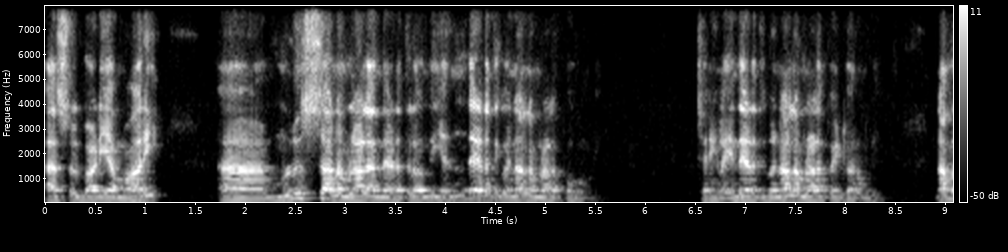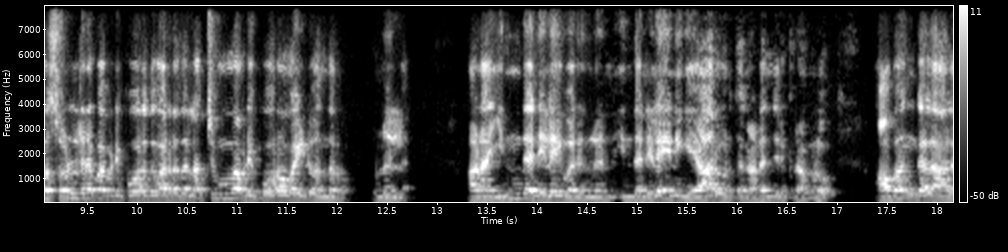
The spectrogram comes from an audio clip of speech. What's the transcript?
ஆஸ்ட்ரல் பாடியா மாறி முழுசா நம்மளால அந்த இடத்துல வந்து எந்த இடத்துக்கு வேணாலும் நம்மளால போக முடியும். சரிங்களா? எந்த இடத்துக்கு வேணாலும் நம்மளால போயிட்டு வர முடியும். நம்ம சொல்றப்ப அப்படி போறது வர்றதெல்லாம் சும்மா அப்படி போறோம் வைட்டு வந்துடுறோம். ஒன்றும் இல்லை. ஆனா இந்த நிலை வருங்க இந்த நிலையை நீங்க யார் ஒருத்தங்க அடைஞ்சிருக்கிறாங்களோ அவங்களால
